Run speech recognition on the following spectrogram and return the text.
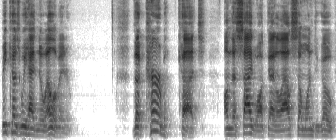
because we had no elevator. The curb cut on the sidewalk that allows someone to go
